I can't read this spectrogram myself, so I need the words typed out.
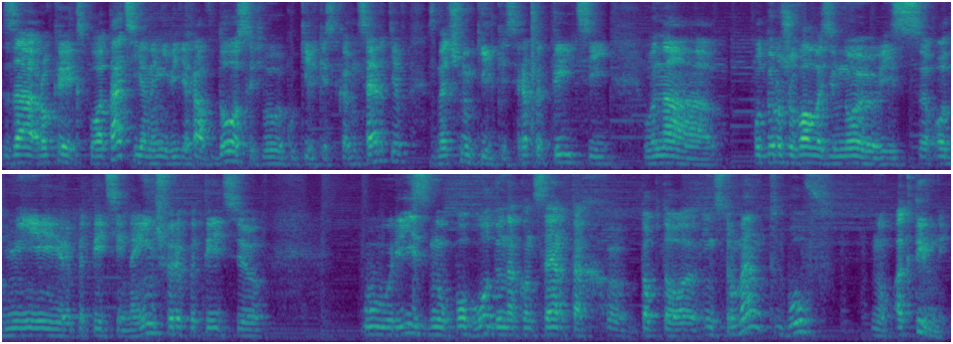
за роки експлуатації я на ній відіграв досить велику кількість концертів, значну кількість репетицій. Вона подорожувала зі мною із однієї репетиції на іншу репетицію у різну погоду на концертах. Тобто інструмент був ну, активний.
